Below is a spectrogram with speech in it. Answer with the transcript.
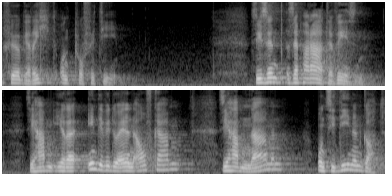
für Gericht und Prophetie. Sie sind separate Wesen. Sie haben ihre individuellen Aufgaben, sie haben Namen und sie dienen Gott,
